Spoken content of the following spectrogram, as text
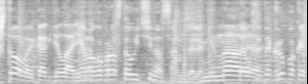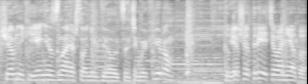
Что вы, как дела, Я могу просто уйти на самом деле. Не надо. Потому что это группа кочевники, я не знаю, что они делают с этим эфиром. Тут Я- еще третьего нету.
